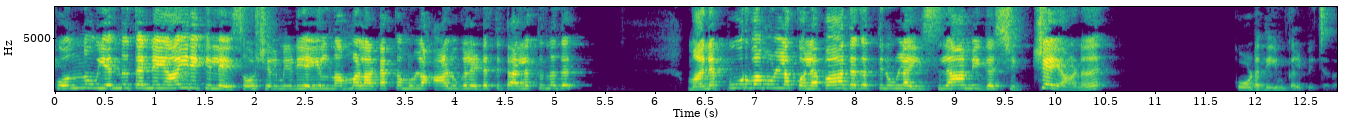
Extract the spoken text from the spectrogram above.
കൊന്നു എന്ന് തന്നെ ആയിരിക്കില്ലേ സോഷ്യൽ മീഡിയയിൽ നമ്മൾ അടക്കമുള്ള ആളുകൾ എടുത്തിട്ട് അലക്കുന്നത്? മനഃപൂർവമുള്ള കൊലപാതകത്തിനുള്ള ഇസ്ലാമിക ശിക്ഷയാണ് കോടതിയും കൽപ്പിച്ചത്.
